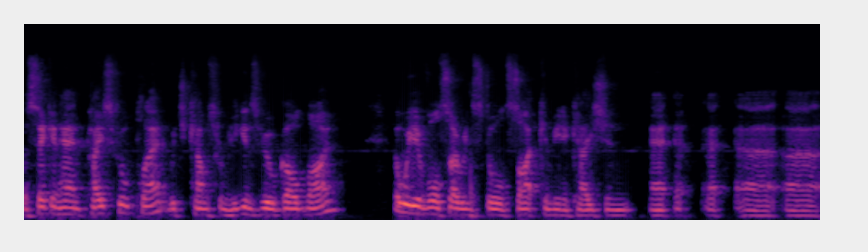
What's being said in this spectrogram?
a second-hand paste fill plant, which comes from Higginsville Gold Mine. And we have also installed site communication at, at, uh, uh,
